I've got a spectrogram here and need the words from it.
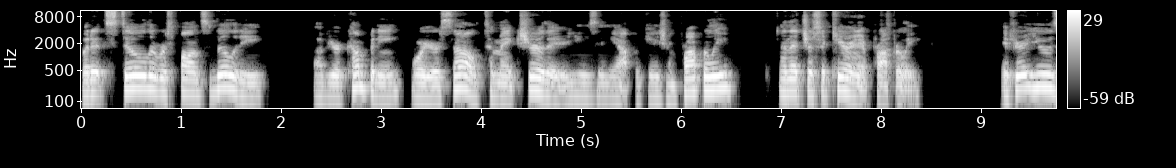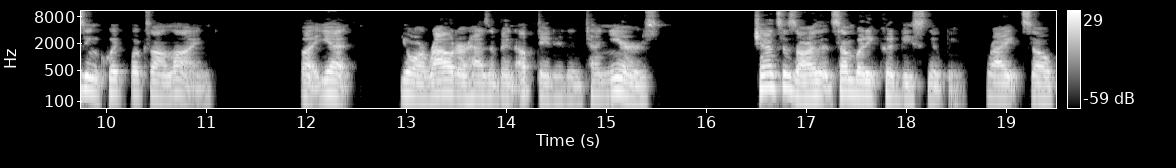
but it's still the responsibility of your company or yourself to make sure that you're using the application properly and that you're securing it properly. If you're using QuickBooks Online, but yet your router hasn't been updated in 10 years, chances are that somebody could be snooping, right? So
